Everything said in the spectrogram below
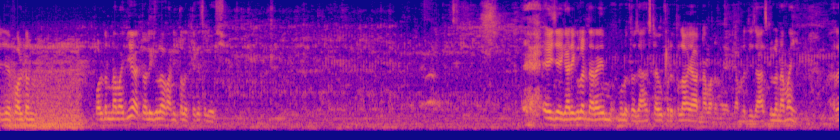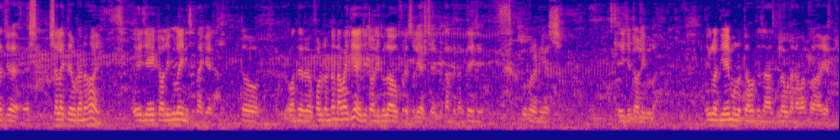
এই যে ফলটন ফলটন নামাই দিয়ে ট্রলিগুলো পানির তলের থেকে চলে এসেছে। এই যে গাড়িগুলোর দ্বারাই মূলত জাহাজটা উপরে তোলা হয় আর নামানো হয় আর কি। আমরা যে জাহাজগুলো নামাই, আর যে সেলাইতে উঠানো হয়, এই যে এই ট্রলিগুলোই নিচে থাকে আর কি। তো আমাদের ফলটনটা নামাই দিয়ে এই যে ট্রলিগুলো উপরে চলে আসছে আর কি, টানতে টানতে এই যে উপরে নিয়ে আসছে। এই যে ট্রলিগুলো এগুলো দিয়েই মূলত আমাদের জাহাজগুলো ওঠা নামার করা হয় আর কি।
